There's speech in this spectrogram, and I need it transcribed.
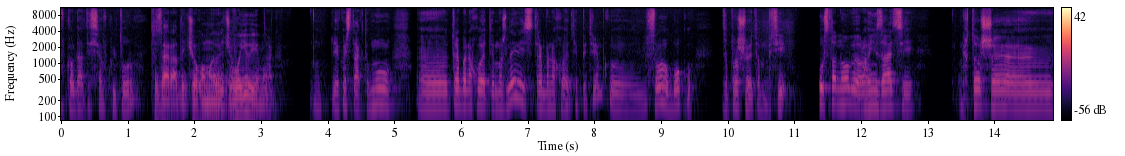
вкладатися в культуру, Заради чого ми Заради чого? воюємо. Так. Ну, якось так. Тому е, треба знаходити можливість, треба знаходити підтримку. З свого боку запрошую там всі установи, організації. Хто е, е,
